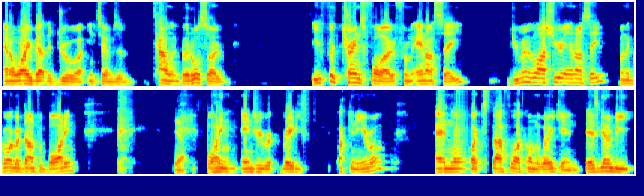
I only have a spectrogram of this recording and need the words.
And I worry about the Drua in terms of talent, but also if the trends follow from NRC, do you remember last year at NRC when the guy got done for biting? Yeah. biting Andrew Reedy's fucking ear off? And like stuff like on the weekend, there's going to be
